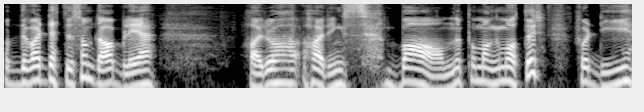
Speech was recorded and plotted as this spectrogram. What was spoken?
Og det var dette som da ble Harro Hardings bane på mange måter, fordi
